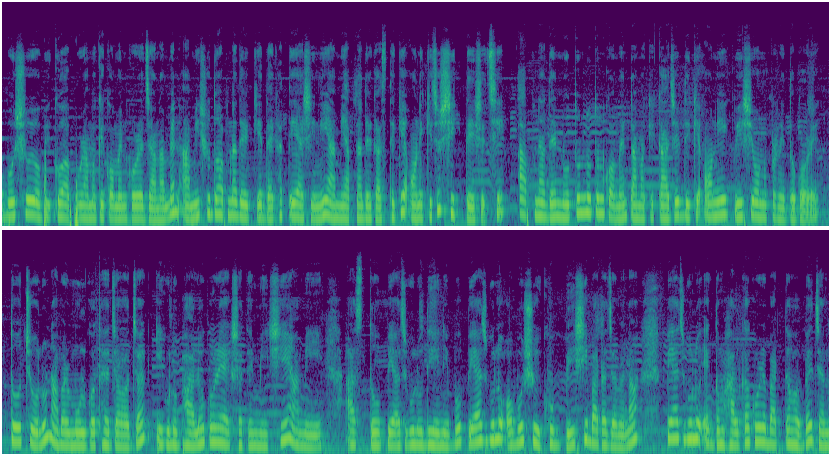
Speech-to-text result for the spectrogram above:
অবশ্যই অভিজ্ঞ আপুর আমাকে কমেন্ট করে জানাবেন। আমি শুধু আপনাদেরকে দেখাতে আসিনি, আমি আপনাদের কাছ থেকে অনেক কিছু শিখতে এসেছি। আপনাদের নতুন নতুন কমেন্ট আমাকে কাজের দিকে অনেক বেশি অনুপ্রাণিত করে। তো চলুন আবার মূল কথায় যাওয়া যাক। এগুলো ভালো করে একসাথে মিশিয়ে আমি আস্ত পেঁয়াজগুলো দিয়ে নিব। পেঁয়াজগুলো অবশ্যই খুব বেশি বাটা যাবে না। পেঁয়াজগুলো একদম হালকা করে বাটতে হবে যেন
